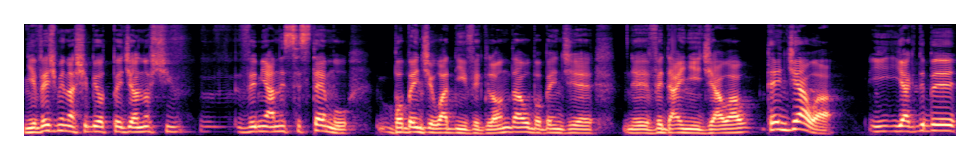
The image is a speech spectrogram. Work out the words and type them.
nie weźmie na siebie odpowiedzialności wymiany systemu, bo będzie ładniej wyglądał, bo będzie y, wydajniej działał. Ten działa. I jak gdyby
